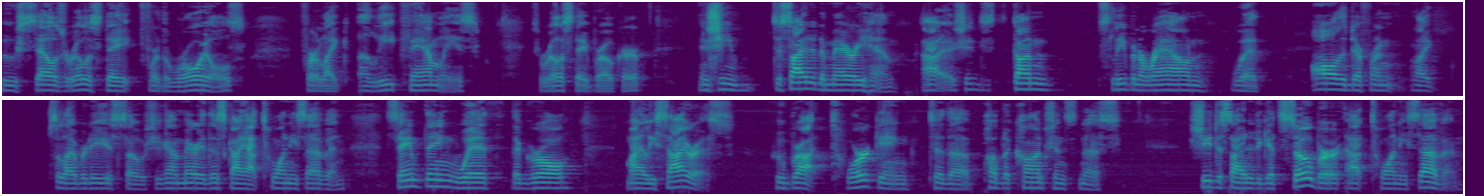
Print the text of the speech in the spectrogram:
who sells real estate for the royals for like elite families. He's a real estate broker. And she decided to marry him. Uh, she's done sleeping around with all the different like celebrities. So she's going to marry this guy at 27. Same thing with the girl, Miley Cyrus, who brought twerking to the public consciousness. She decided to get sober at 27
